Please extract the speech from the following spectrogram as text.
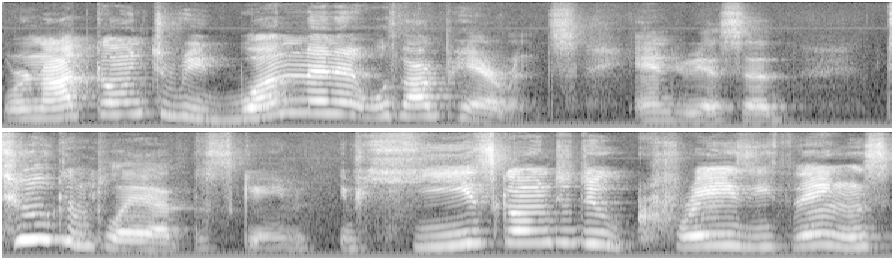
we're not going to read one minute with our parents, Andrea said. Two can play at this game. If he's going to do crazy things,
